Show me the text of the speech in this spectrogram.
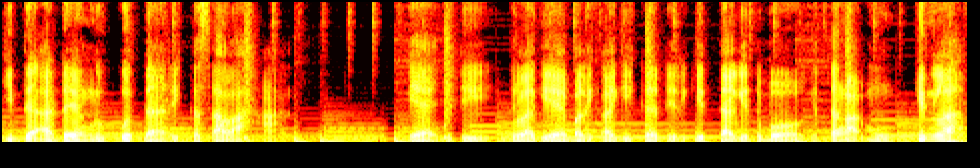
Tidak ada yang luput dari kesalahan. Ya, jadi itu lagi ya balik lagi ke diri kita gitu bahwa kita nggak mungkin lah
